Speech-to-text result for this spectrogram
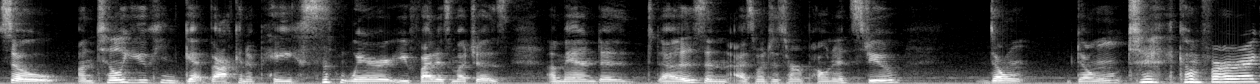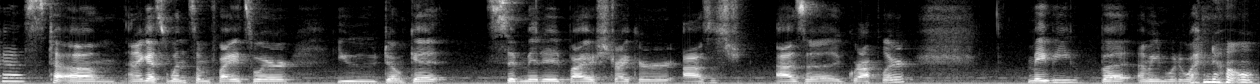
So until you can get back in a pace where you fight as much as Amanda does and as much as her opponents do, don't don't come for her. I guess to um and I guess win some fights where you don't get submitted by a striker as a as a grappler. Maybe, but I mean, what do I know?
